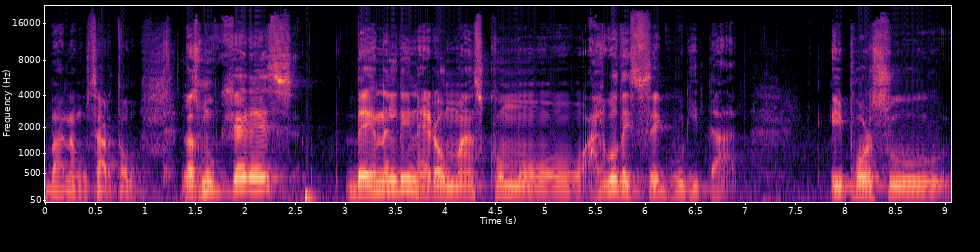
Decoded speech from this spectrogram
van a usar todo. Las mujeres ven el dinero más como algo de seguridad y por su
